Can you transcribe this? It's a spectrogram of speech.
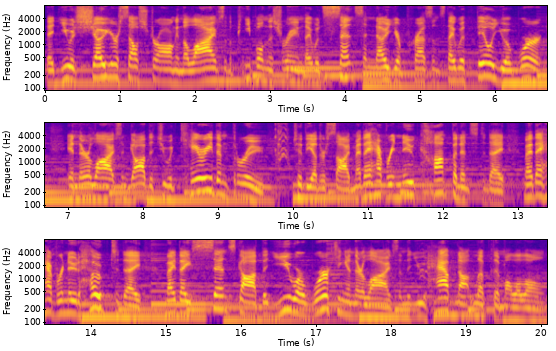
that you would show yourself strong in the lives of the people in this room. They would sense and know your presence. They would feel you at work in their lives. And God, that you would carry them through to the other side. May they have renewed confidence today. May they have renewed hope today. May they sense, God, that you are working in their lives and that you have not left them all alone.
